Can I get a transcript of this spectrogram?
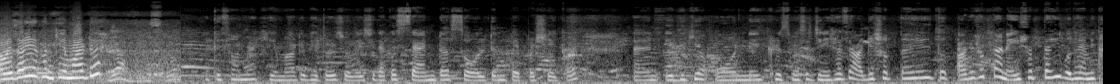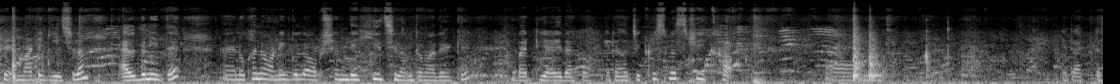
আমরা যাই এখন খে মার্টে ওকে সো আমরা খে মার্টের ভেতরে চলে এসেছি। দেখো Santa salt and pepper shaker and এদিকে অনেক ক্রিসমাসের জিনিস আছে। আগের সপ্তাহে তো আগের সপ্তাহে না এই সপ্তাহেই বোধহয় আমি মার্টে গিয়েছিলাম অ্যালবেনিতে অ্যান্ড ওখানে অনেকগুলো অপশান দেখিয়েছিলাম তোমাদেরকে। বাট ইয়াই দেখো এটা হচ্ছে ক্রিসমাস ট্রি খাপ এটা একটা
